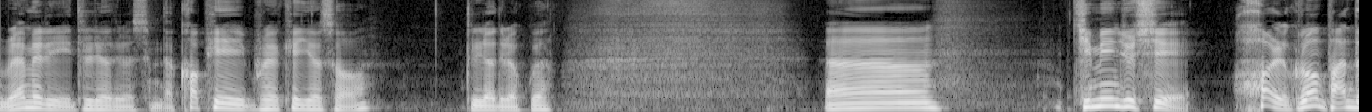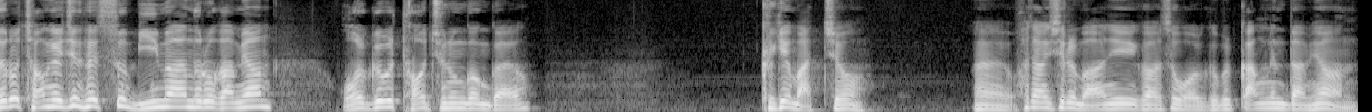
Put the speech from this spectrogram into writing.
레메디 들려드렸습니다. 커피 브레이크에 이어서 들려드렸고요. 아, 김민주 씨, 헐, 그럼 반대로 정해진 횟수 미만으로 가면 월급을 더 주는 건가요? 그게 맞죠. 네, 화장실을 많이 가서 월급을 깎는다면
